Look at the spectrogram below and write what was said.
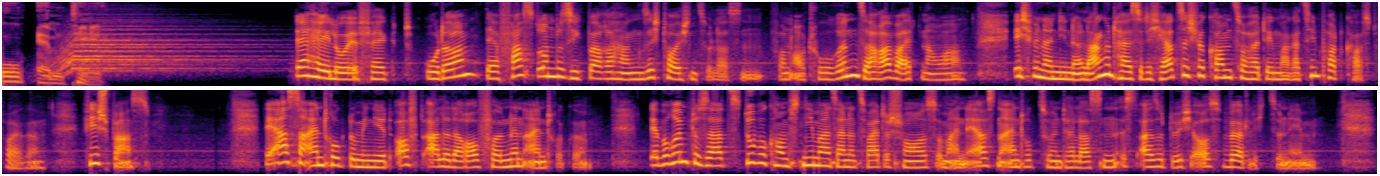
OMT. Der Halo-Effekt oder der fast unbesiegbare Hang, sich täuschen zu lassen von Autorin Sarah Weidnauer. Ich bin Anina Lang und heiße dich herzlich willkommen zur heutigen Magazin-Podcast-Folge. Viel Spaß! Der erste Eindruck dominiert oft alle darauffolgenden Eindrücke. Der berühmte Satz, du bekommst niemals eine zweite Chance, um einen ersten Eindruck zu hinterlassen, ist also durchaus wörtlich zu nehmen.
